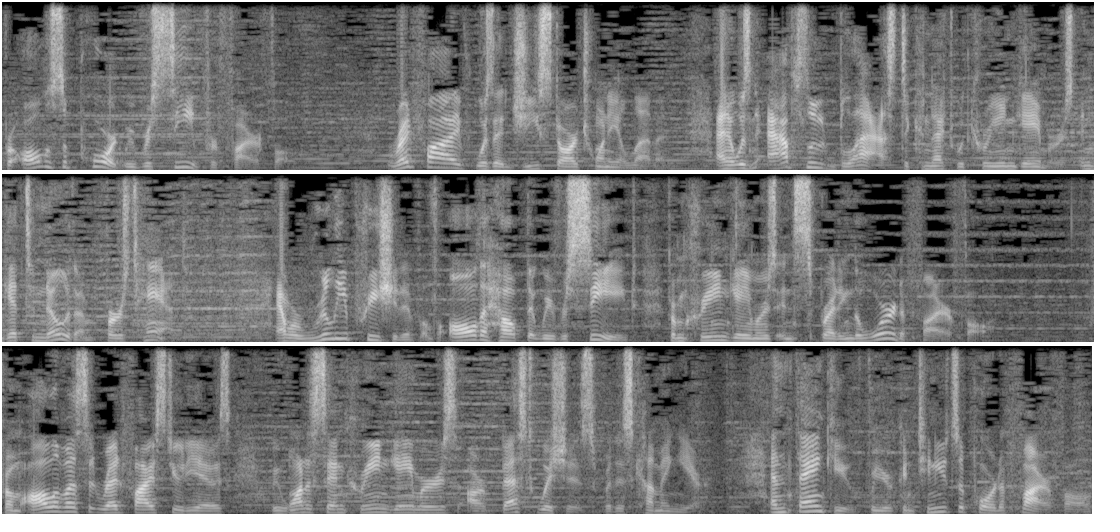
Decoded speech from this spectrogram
for all the support we've received for Firefall. Red 5 was at G Star 2011, and it was an absolute blast to connect with Korean gamers and get to know them firsthand. And we're really appreciative of all the help that we've received from Korean gamers in spreading the word of Firefall. From all of us at Red 5 Studios, we want to send Korean gamers our best wishes for this coming year. And thank you for your continued support of Firefall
